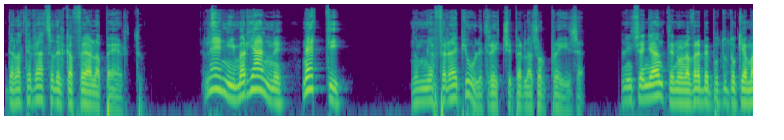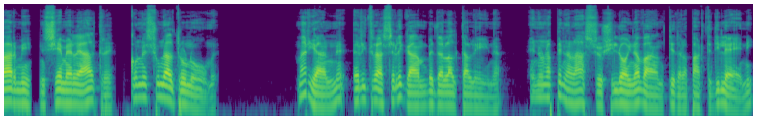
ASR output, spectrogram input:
dalla terrazza del caffè all'aperto. Leni, Marianne, Netti! Non mi afferrai più le trecce per la sorpresa. L'insegnante non avrebbe potuto chiamarmi insieme alle altre con nessun altro nome. Marianne ritrasse le gambe dall'altalena e non appena l'asse oscillò in avanti dalla parte di Leni,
